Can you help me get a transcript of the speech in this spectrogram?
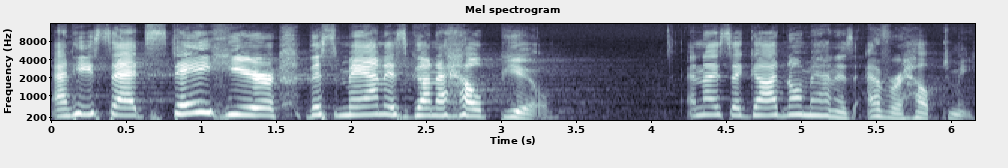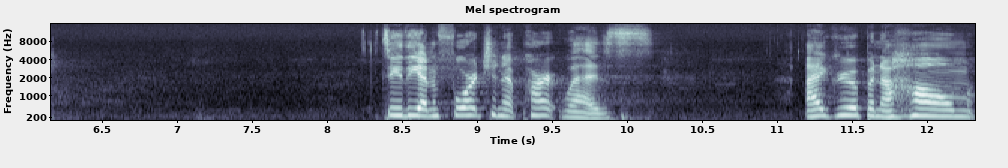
and He said, Stay here, this man is gonna help you. And I said, God, no man has ever helped me. See, the unfortunate part was, I grew up in a home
